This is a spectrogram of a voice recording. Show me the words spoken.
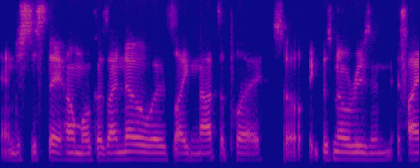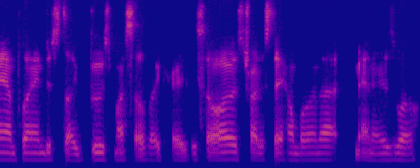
and just to stay humble because I know what it's like not to play. So like there's no reason if I am playing just to, like boost myself like crazy. So I always try to stay humble in that manner as well.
